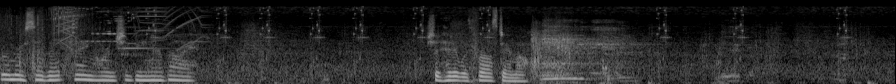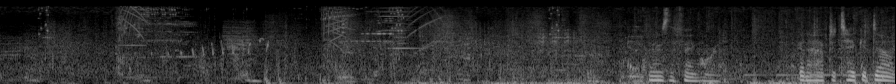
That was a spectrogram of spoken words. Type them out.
Boomer said that fanghorn should be nearby. Should hit it with frost ammo. There's the fanghorn. Gonna have to take it. Down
